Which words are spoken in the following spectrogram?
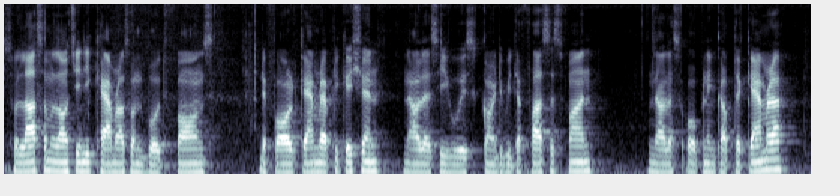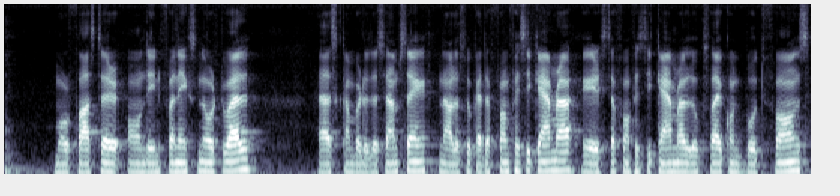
so last I'm launching the cameras on both phones default camera application now let's see who is going to be the fastest one now let's opening up the camera more faster on the Infinix Note 12 as compared to the Samsung. Now let's look at the front facing camera. Here's the front facing camera looks like on both phones.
